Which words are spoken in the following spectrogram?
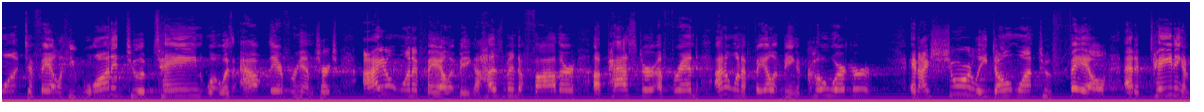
want to fail. He wanted to obtain what was out there for him. Church, I don't want to fail at being a husband, a father, a pastor, a friend. I don't want to fail at being a coworker. And I surely don't want to fail at obtaining and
